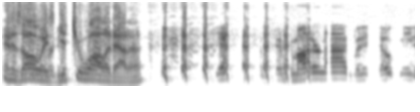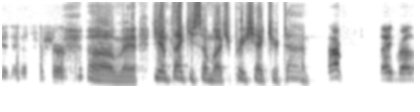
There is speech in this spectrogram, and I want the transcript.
And as always, pretty, get your wallet out, huh? yeah, it's going to be modernized, but it Doak needed it. That's for sure. Oh man, Jim, thank you so much. Appreciate your time. Uh, thanks, brother.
